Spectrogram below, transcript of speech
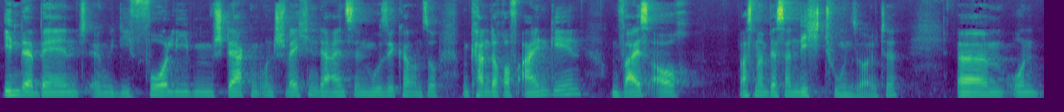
in der Band, irgendwie die Vorlieben, Stärken und Schwächen der einzelnen Musiker und so und kann darauf eingehen und weiß auch, was man besser nicht tun sollte. Ähm, und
